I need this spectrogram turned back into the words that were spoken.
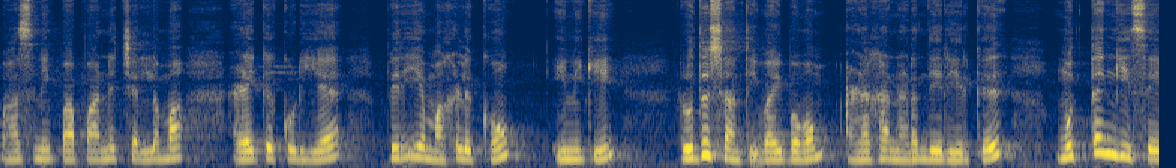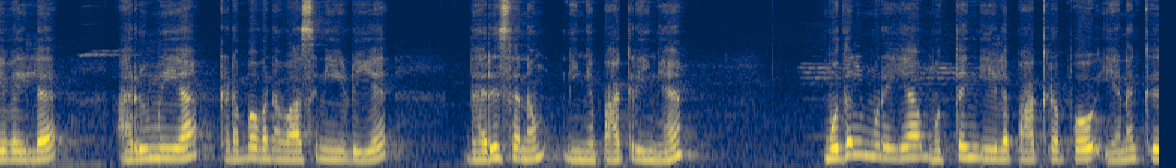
வாசினி பாப்பான்னு செல்லமாக அழைக்கக்கூடிய பெரிய மகளுக்கும் இன்னைக்கு ருதுசாந்தி வைபவம் அழகாக நடந்தேறியிருக்கு முத்தங்கி சேவையில் அருமையாக கடம்பவன வாசினியுடைய தரிசனம் நீங்கள் பார்க்குறீங்க முதல் முறையாக முத்தங்கியில் பார்க்குறப்போ எனக்கு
